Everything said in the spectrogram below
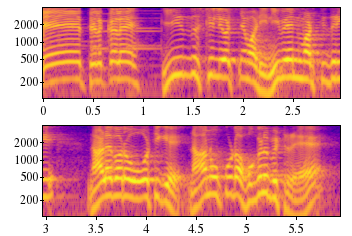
ಏ ತಿಳ್ಕೊಳ್ಳಿ ಈ ದೃಷ್ಟಿಲಿ ಯೋಚನೆ ಮಾಡಿ ನೀವೇನು ಮಾಡ್ತಿದ್ರಿ? ನಾಳೆ ಬರೋ ಓಟಿಗೆ ನಾನು ಕೂಡ ಹೊಗಳು ಬಿಟ್ಟರೆ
